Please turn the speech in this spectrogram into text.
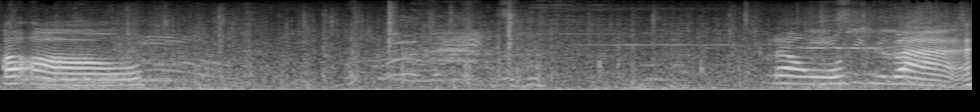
哦哦，任务失败。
